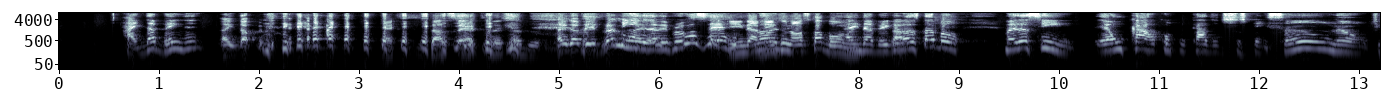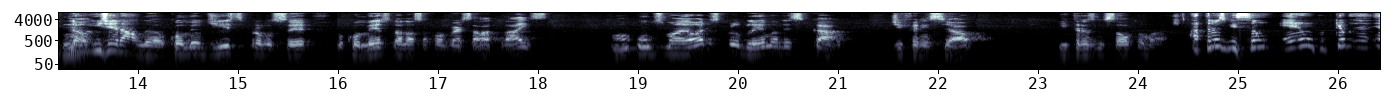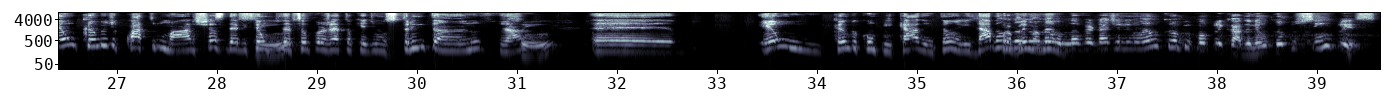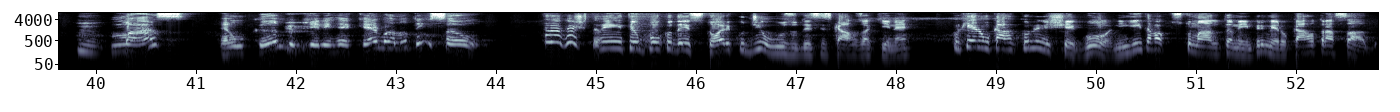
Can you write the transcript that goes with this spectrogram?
Ainda bem, né? Ainda bem. tá certo, né, Cadu? Ainda bem pra mim, Ainda né? bem pra você. E ainda bem que o nosso tá bom, né? Ainda bem que Tá. o nosso tá bom. Mas assim, é um carro complicado de suspensão? Não. Tipo, Não. em geral. Não, como eu disse pra você no começo da nossa conversa lá atrás, um dos maiores problemas desse carro, diferencial e transmissão automática. A transmissão é um. Porque é um câmbio de quatro marchas, deve, ter um, deve ser um projeto aqui de uns 30 anos já. Sim. É, é um câmbio complicado, então? Ele dá Não, problema não, não, mesmo? não. Na verdade, ele não é um câmbio complicado, ele é um câmbio simples. Hum. Mas é um câmbio que ele requer manutenção. Eu acho que também tem um pouco do histórico de uso desses carros aqui, né? Porque era um carro, quando ele chegou, ninguém estava acostumado também. Primeiro, o carro traçado,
